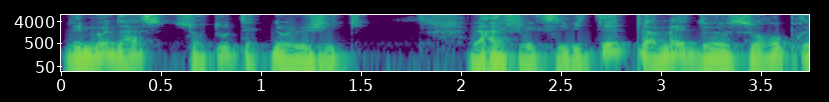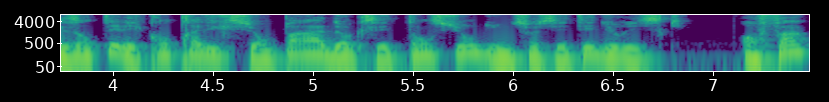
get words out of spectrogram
les menaces, surtout technologiques. La réflexivité permet de se représenter les contradictions, paradoxes et tensions d'une société du risque. Enfin,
